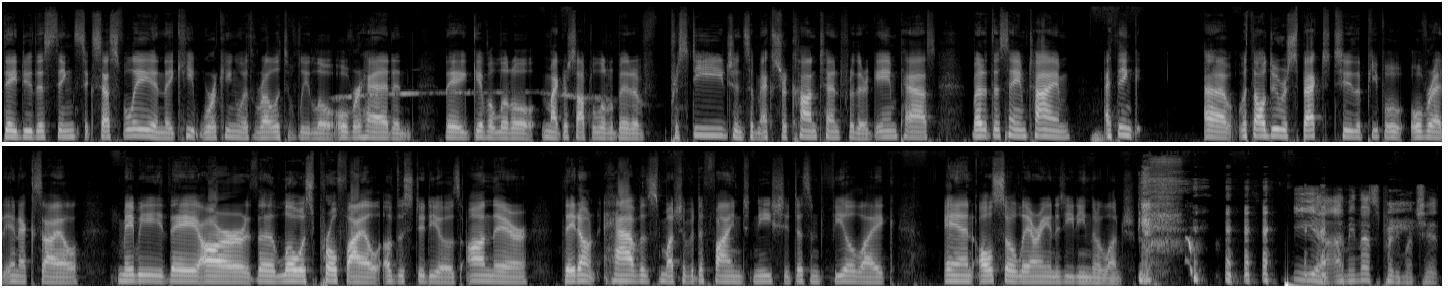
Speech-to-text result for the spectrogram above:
they do this thing successfully and they keep working with relatively low overhead and they give a little Microsoft a little bit of prestige and some extra content for their Game Pass. But at the same time, I think, uh, with all due respect to the people over at inXile, maybe they are the lowest profile of the studios on there. They don't have as much of a defined niche. It doesn't feel like. And also, Larian is eating their lunch. yeah, I mean that's pretty much it.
